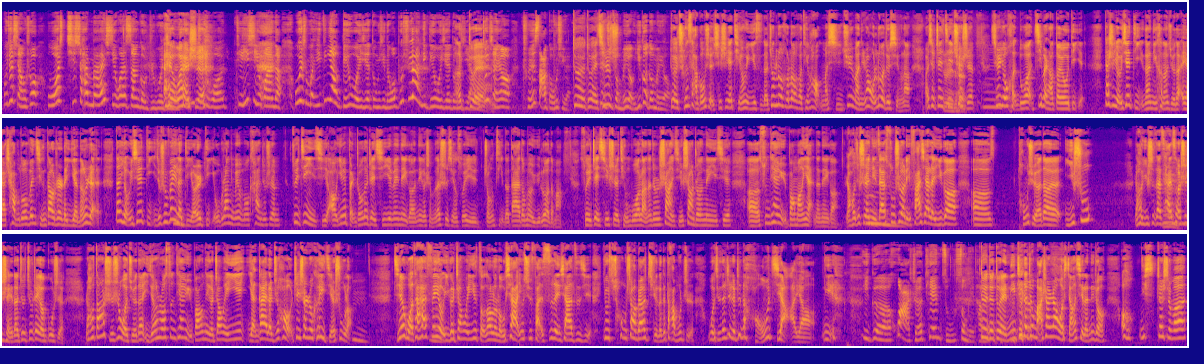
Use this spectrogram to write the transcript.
我就想说，我其实还蛮喜欢三狗直播间的。哎我也是我挺喜欢的。为什么一定要给我一些东西呢？我不需要你给我一些东西啊，呃对我就想要纯撒狗血。对对，这其实季就没有，一个都没有。对纯撒狗血其实也挺有意思的，就乐呵乐呵挺好的嘛，喜剧嘛，你让我乐就行了。而且这季确实，其实有很多基本上都有底，但是有一些底呢，你可能觉得哎呀，差不多温情到这儿了也能忍，但有一些底就是为了底而底。我不知道你们有没有看，就是最近一期哦，因为本周的这期因为那个那个什么的事情，所以整体的大家都没有娱乐的嘛，所以这期是停播了。那就是上一期上周的那一期，呃，孙天宇帮忙演的那个，然后就是你在宿舍里发现了一个、呃同学的遗书。然后于是在猜测是谁的，就就这个故事。然后当时是我觉得已经说孙天宇帮那个张唯一掩盖了之后，这事儿就可以结束了。嗯，结果他还非有一个张唯一走到了楼下，又去反思了一下自己，又冲上边举了个大拇指。我觉得这个真的好假呀！你一个画蛇添足送给他们。对对对，你这个就马上让我想起了那种 哦，你这什么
